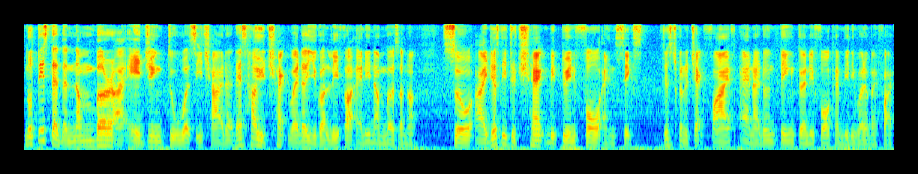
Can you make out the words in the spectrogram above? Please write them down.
Notice that the number are aging towards each other. That's how you check whether you got leave out any numbers or not. So I just need to check between 4 and 6. Just gonna check 5 and I don't think 24 can be divided by 5.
